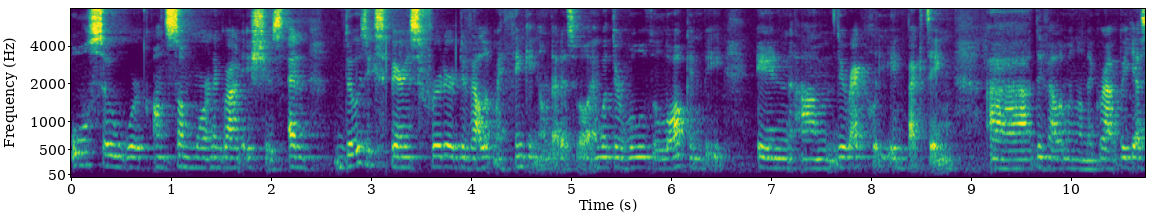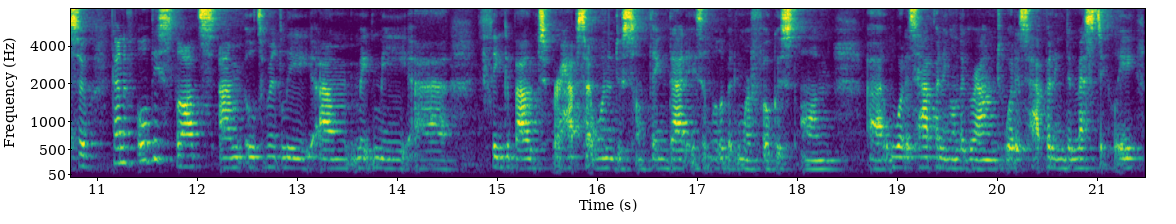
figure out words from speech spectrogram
also work on some more on the ground issues and those experiences further develop my thinking on that as well and what the role of the law can be in um, directly impacting uh, development on the ground but yeah so kind of all these thoughts um, ultimately um, made me uh, think about perhaps I want to do something that is a little bit more focused on uh, what is happening on the ground what is happening domestically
